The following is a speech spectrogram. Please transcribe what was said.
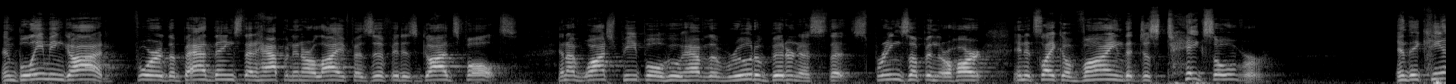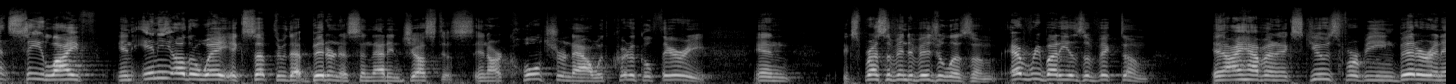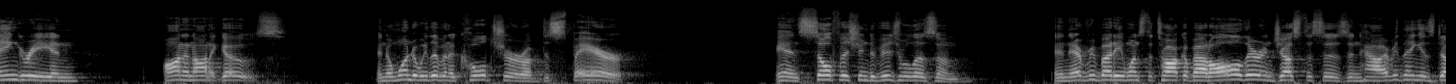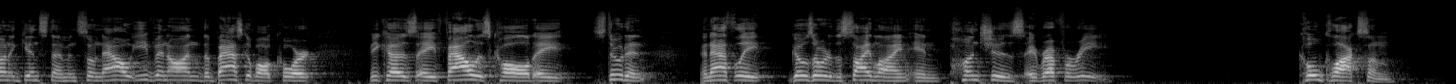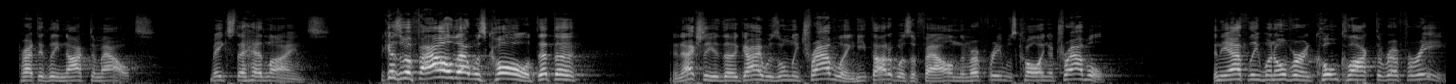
and blaming God for the bad things that happen in our life as if it is God's fault. And I've watched people who have the root of bitterness that springs up in their heart, and it's like a vine that just takes over. And they can't see life in any other way except through that bitterness and that injustice. In our culture now, with critical theory and expressive individualism, everybody is a victim. And I have an excuse for being bitter and angry, and on and on it goes. And no wonder we live in a culture of despair and selfish individualism and everybody wants to talk about all their injustices and how everything is done against them. And so now, even on the basketball court, because a foul is called, a student, an athlete, goes over to the sideline and punches a referee, cold clocks him, practically knocked him out, makes the headlines. Because of a foul that was called, that the and actually the guy was only traveling. He thought it was a foul, and the referee was calling a travel. And the athlete went over and cold clocked the referee.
